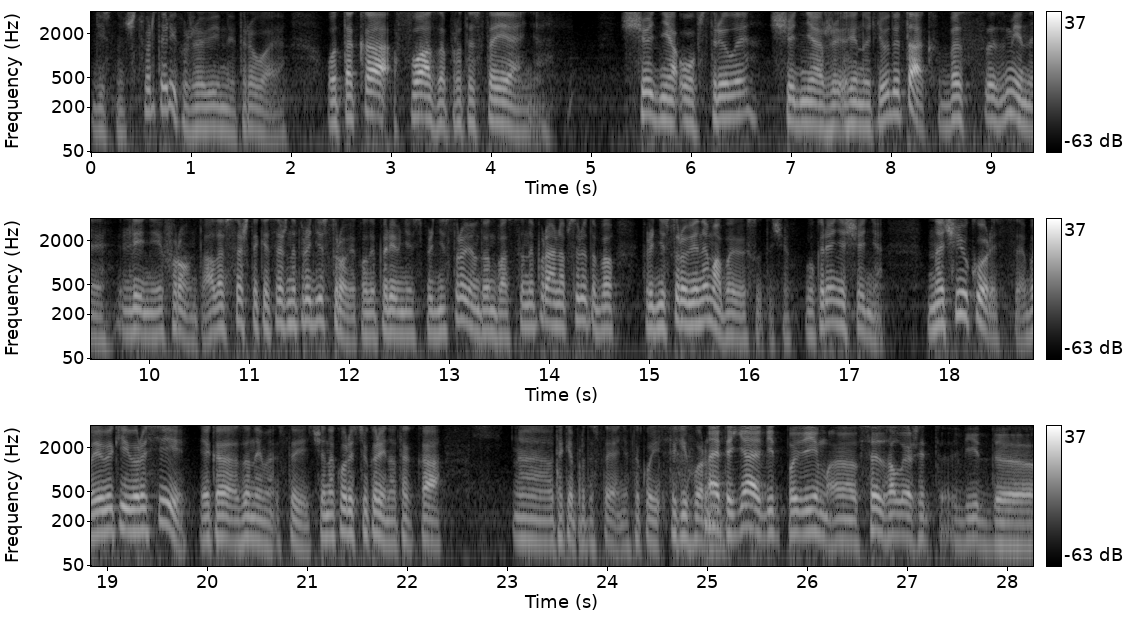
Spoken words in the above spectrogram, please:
дійсно, четвертий рік уже війни триває. От фаза протистояння. Щодня обстріли, щодня гинуть люди. Так, без зміни лінії фронту. Але все ж таки це ж не Придністров'я, коли порівнюють з Придністров'ям Донбас. Це неправильно абсолютно, бо в Придністров'ї нема бойових сутичок. В Україні щодня. На чию користь це? Бойовиків Росії, яка за ними стоїть, чи на користь України така е, таке протистояння в такій, такій формі? Знаєте, я відповім, е, все залежить від е,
